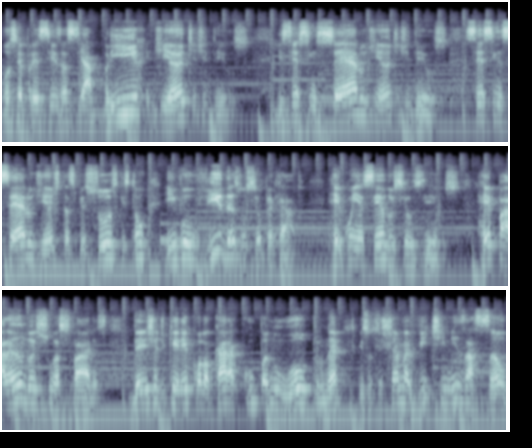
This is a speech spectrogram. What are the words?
Você precisa se abrir diante de Deus e ser sincero diante de Deus, ser sincero diante das pessoas que estão envolvidas no seu pecado, reconhecendo os seus erros, reparando as suas falhas, deixa de querer colocar a culpa no outro, né? Isso se chama vitimização.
